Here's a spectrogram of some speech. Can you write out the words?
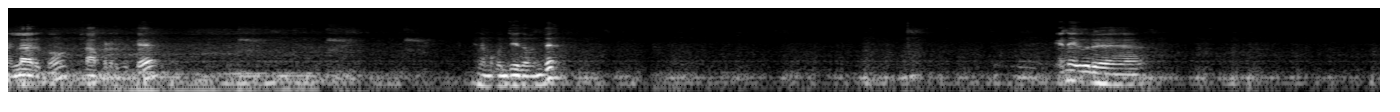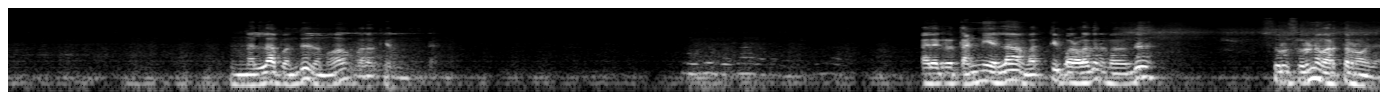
நல்லா இருக்கும் சாப்பிட்றதுக்கு. நம்ம கொஞ்சம் இதை வந்து ஏன்னா இது ஒரு நல்லா வந்து நம்ம வதக்கிறோம் அதில் இருக்கிற தண்ணி எல்லாம் வத்தி போற அளவுக்கு நம்ம வந்து சுறுசுறுன்னு வறுத்துறோம் இதை.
